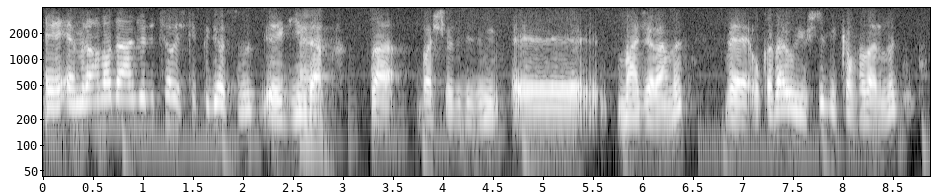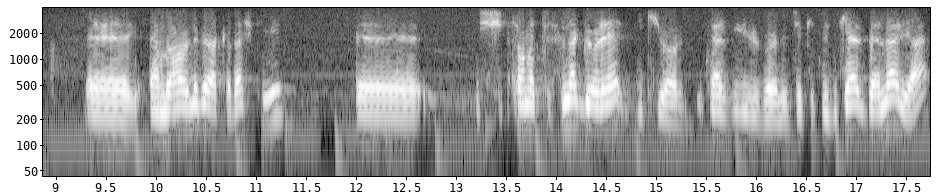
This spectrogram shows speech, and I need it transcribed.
Ee, Emrah'la daha önce bir çalıştık biliyorsunuz. Ee, Girdap'la başladı bizim e, maceramız. Ve o kadar uyuştu bir kafalarımız. Ee, Emrah öyle bir arkadaş ki e, sanatçısına göre dikiyor. Terzi gibi böyle ceketi diker derler ya.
